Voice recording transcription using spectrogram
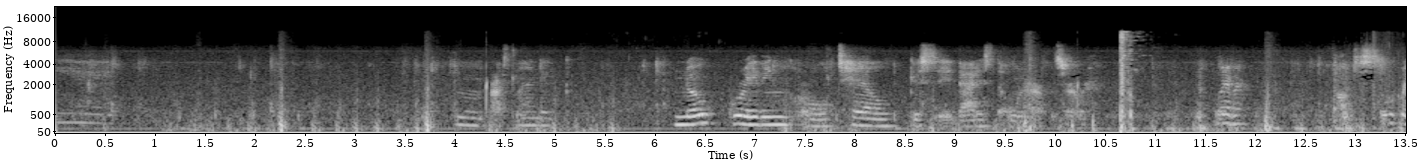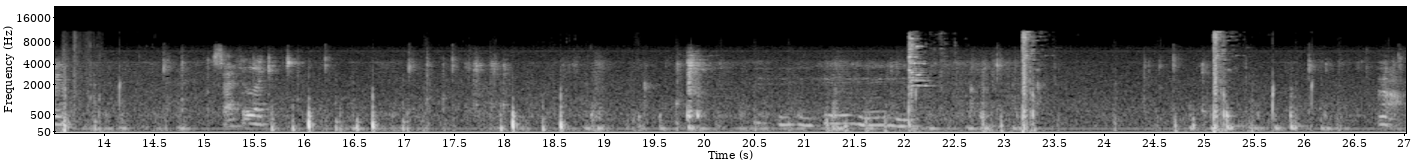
Yay. Mm, Icelandic. No graving or I'll tell Gussi that is the owner of the server. Whatever. I'll just still grave. Because I feel like it. Ah,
